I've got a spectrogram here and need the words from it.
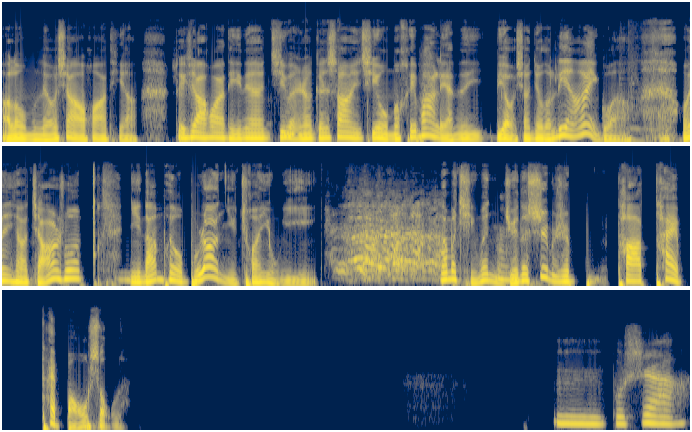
好了，我们聊下个话题啊。这下个话题呢，基本上跟上一期我们黑怕连的比较像，叫做恋爱观啊。我问一下，假如说你男朋友不让你穿泳衣。那么，请问你觉得是不是他太太保守了？嗯，不是啊。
